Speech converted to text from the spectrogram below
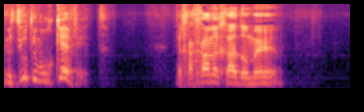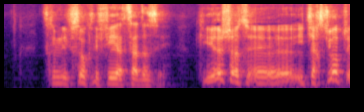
המציאות היא מורכבת. וחכם אחד אומר, צריכים לפסוק לפי הצד הזה. כי יש uh, התייחסויות uh,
